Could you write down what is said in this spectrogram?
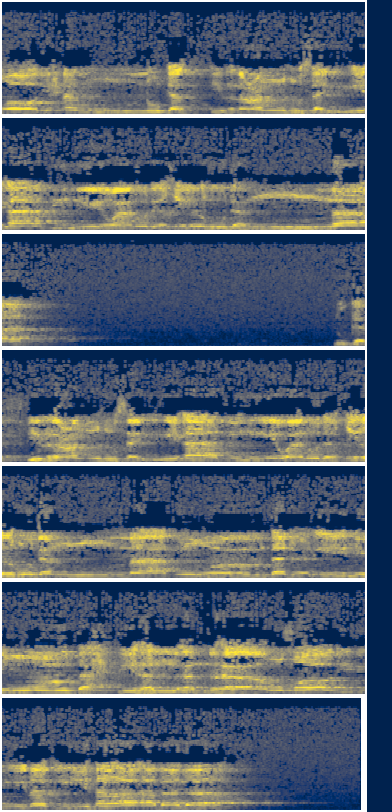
صالحا نكفر عنه سيئاته وندخله جنات. نكفر عنه سيئاته وندخله جنات تجري من تحتها الأنهار خالدين فيها.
